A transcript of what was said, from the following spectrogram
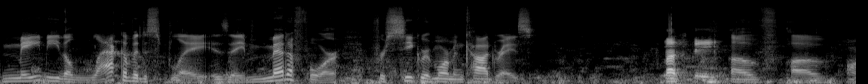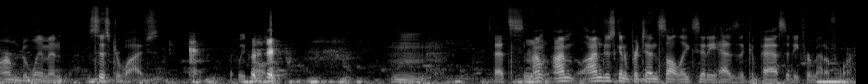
maybe the lack of a display is a metaphor for secret Mormon cadres Must be. of of armed women, sister wives. That we call them. That's Hmm. I'm, I'm I'm just gonna pretend Salt Lake City has the capacity for metaphor,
